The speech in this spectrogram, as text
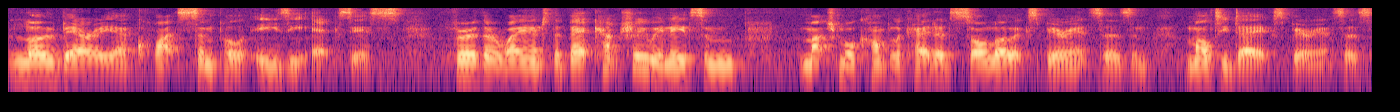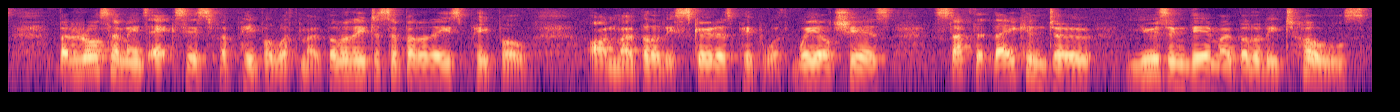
low barrier, quite simple, easy access. Further away into the backcountry, we need some much more complicated solo experiences and multi day experiences. But it also means access for people with mobility disabilities, people on mobility scooters, people with wheelchairs, stuff that they can do using their mobility tools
